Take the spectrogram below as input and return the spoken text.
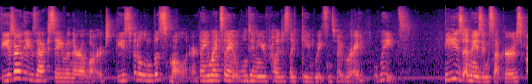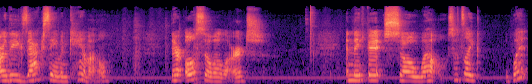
These are the exact same and they're a large. These fit a little bit smaller. Now you might say well Danny you probably just like gained weight since February. Wait. These amazing suckers are the exact same in camo. They're also a large. And they fit so well. So it's like what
